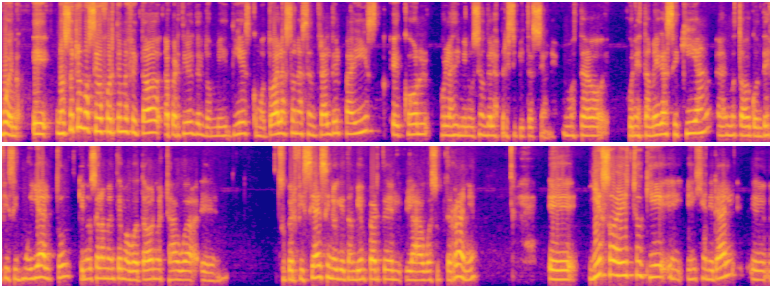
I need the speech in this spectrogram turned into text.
Bueno, eh, nosotros hemos sido fuertemente afectados a partir del 2010, como toda la zona central del país, eh, con, la disminución de las precipitaciones. Hemos estado con esta mega sequía, hemos estado con déficits muy altos, que no solamente hemos agotado nuestra agua eh, superficial, sino que también parte de la agua subterránea. y eso ha hecho que, en general, eh,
